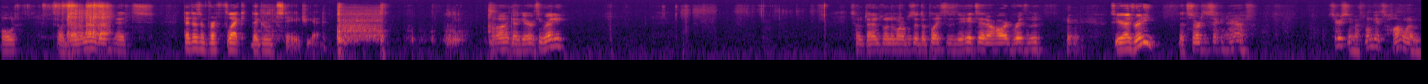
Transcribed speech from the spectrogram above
hold. So don't remember it's that doesn't reflect the group stage yet. Hold on, gotta get everything ready. Sometimes when the marbles hit the places, it hits at a hard rhythm. so you guys ready? Let's start the second half. Seriously, my phone gets hot when I'm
